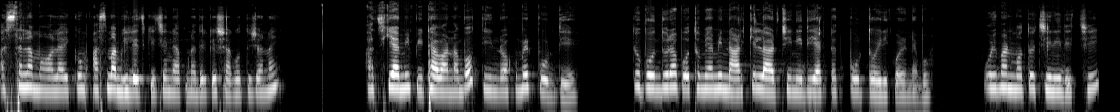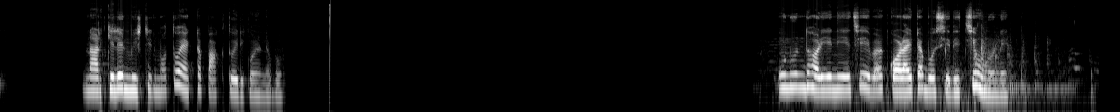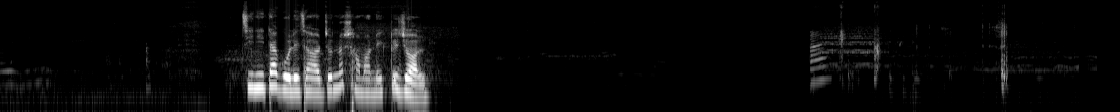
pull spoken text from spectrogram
আসসালামু আলাইকুম, আসমা ভিলেজ কিচেনে আপনাদেরকে স্বাগত জানাই। আজকে আমি পিঠা বানাবো তিন রকমের পুর দিয়ে। তো বন্ধুরা, প্রথমে আমি নারকেল আর চিনি দিয়ে একটা পুর তৈরি করে নেব। পরিমাণ মতো চিনি দিচ্ছি। নারকেলের মিষ্টির মতো একটা পাক তৈরি করে নেব। উনুন ধরিয়ে নিয়েছি, এবার কড়াইটা বসিয়ে দিচ্ছি উনুনে। চিনিটা গলে যাওয়ার জন্য সামান্য একটু জল।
